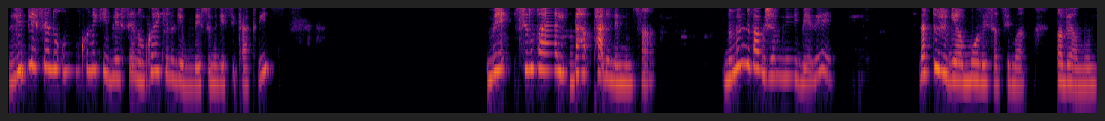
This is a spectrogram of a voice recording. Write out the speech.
Li blessé nous, on connaît qui blessé nous, on connaît que nous avons blessé nous des cicatrices. Mais si nous pas pardonner moun ça, nous-mêmes nous pas N'a toujours eu un mauvais sentiment envers monde.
